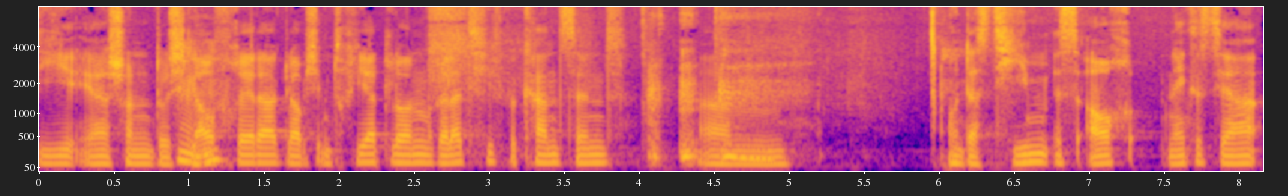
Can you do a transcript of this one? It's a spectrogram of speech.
die ja schon durch Mhm. Laufräder, glaube ich, im Triathlon relativ bekannt sind. ähm, und das Team ist auch nächstes Jahr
